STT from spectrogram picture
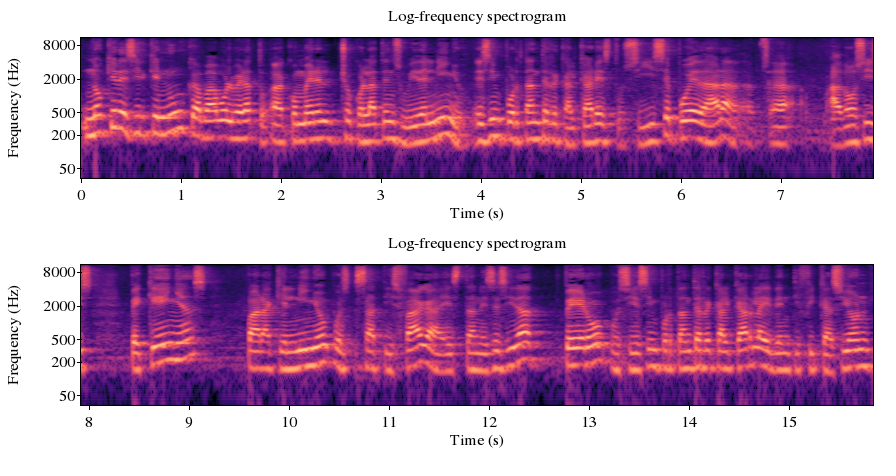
no quiere decir que nunca va a volver a, comer el chocolate en su vida el niño. Es importante recalcar esto. Sí se puede dar a, dosis pequeñas para que el niño pues satisfaga esta necesidad, pero pues sí es importante recalcar la identificación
